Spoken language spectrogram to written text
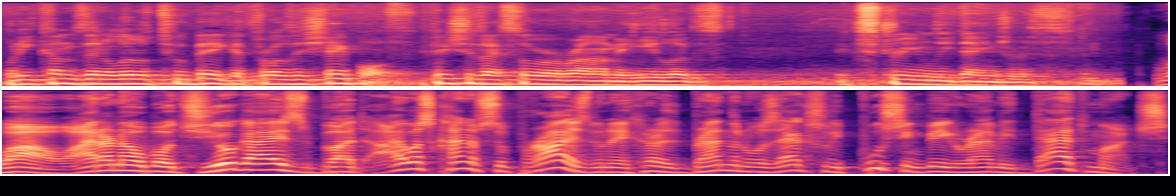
When he comes in a little too big, it throws his shape off. Pictures I saw of Ramy, he looks extremely dangerous. Wow, I don't know about you guys, but I was kind of surprised when I heard Brandon was actually pushing Big Ramy that much,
